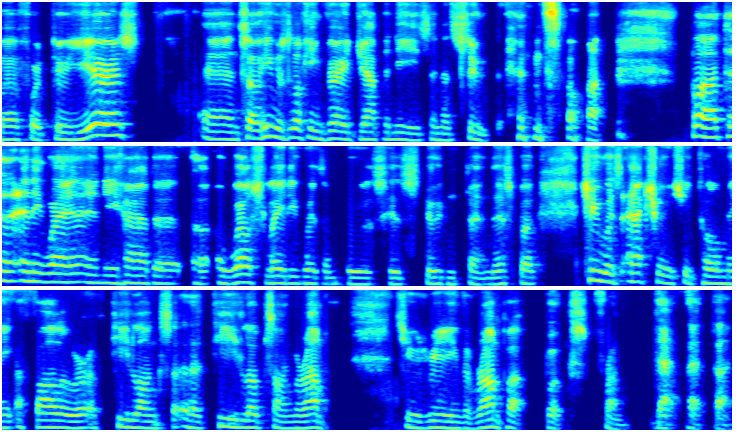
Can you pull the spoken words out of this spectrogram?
uh, for two years. And so he was looking very Japanese in a suit and so on. But uh, anyway, and he had a, a, Welsh lady with him who was his student and this, but she was actually, she told me, a follower of T. Long, uh, T. Lobsang Rampa. She was reading the Rampa books from that, that time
